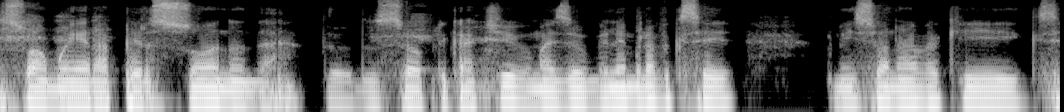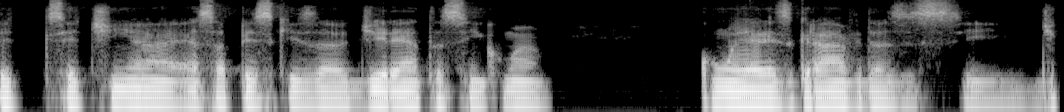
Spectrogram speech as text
sua mãe era a persona da, do, do seu aplicativo, mas eu me lembrava que você mencionava que, você, tinha essa pesquisa direta, assim, com, uma, com mulheres grávidas e de,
